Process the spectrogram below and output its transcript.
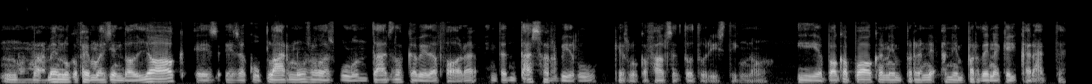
normalment el que fem la gent del lloc és, és acoplar-nos a les voluntats del que ve de fora, intentar servir-lo, que és el que fa el sector turístic, no? I a poc a poc anem, anem perdent aquell caràcter.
